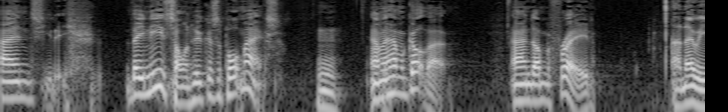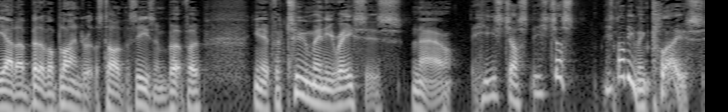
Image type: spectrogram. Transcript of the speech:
and you know, they need someone who can support Max, hmm. and they haven't got that. And I'm afraid, I know he had a bit of a blinder at the start of the season, but for you know, for too many races now, he's just he's just he's not even close.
